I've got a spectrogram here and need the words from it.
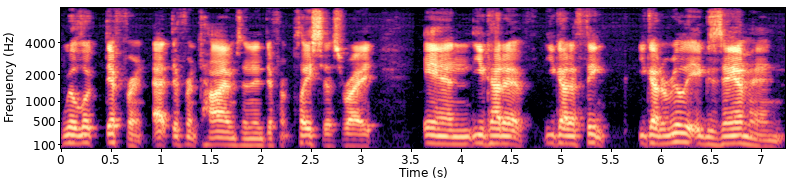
will look different at different times and in different places, right? and you gotta you gotta think you gotta really examine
